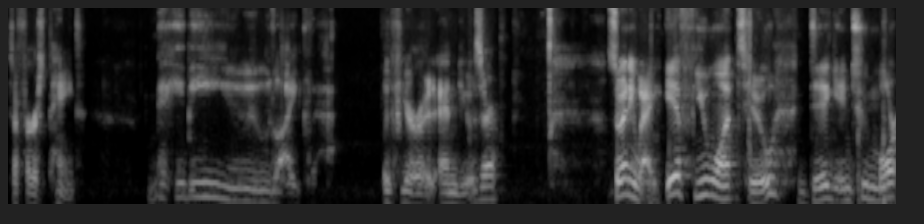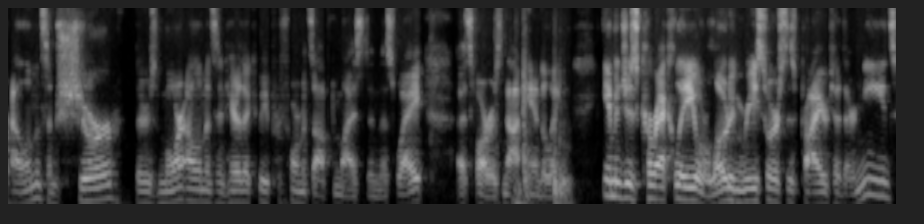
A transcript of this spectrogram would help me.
to first paint. Maybe you like that if you're an end user. So anyway, if you want to dig into more elements, I'm sure there's more elements in here that could be performance optimized in this way, as far as not handling images correctly or loading resources prior to their needs.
